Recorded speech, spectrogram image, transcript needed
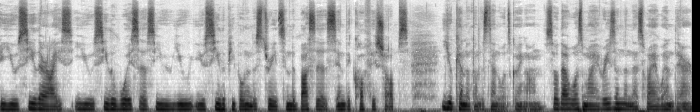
you see their eyes, you see the voices, you you you see the people in the streets, in the buses, in the coffee shops, you cannot understand what's going on. So that was my reason, and that's why I went there.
